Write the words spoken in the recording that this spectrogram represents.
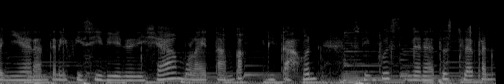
penyiaran televisi di Indonesia mulai tampak di tahun 1987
